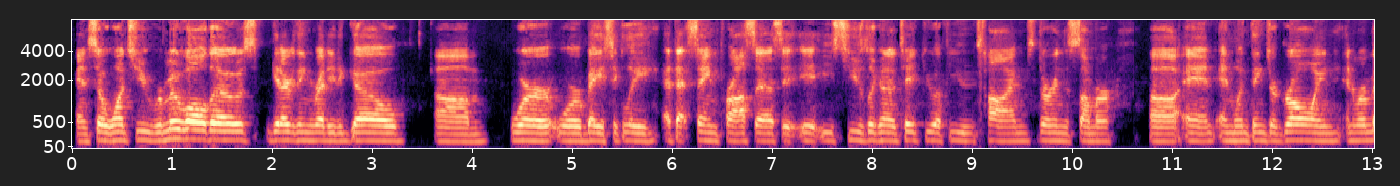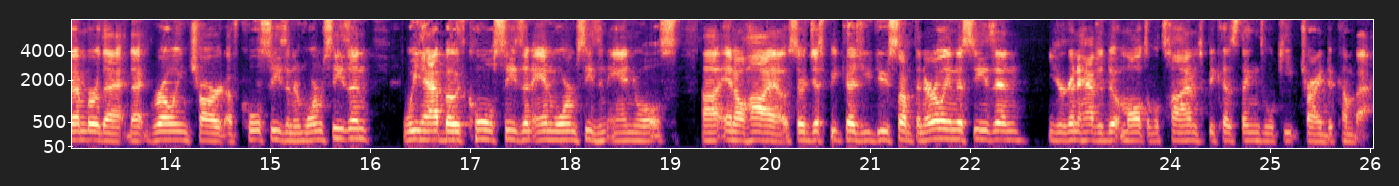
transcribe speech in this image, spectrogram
and so once you remove all those, get everything ready to go, um, we're, we're basically at that same process. It, it's usually going to take you a few times during the summer uh, and, and when things are growing. And remember that, that growing chart of cool season and warm season, we have both cool season and warm season annuals uh, in Ohio. So just because you do something early in the season you're going to have to do it multiple times because things will keep trying to come back.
